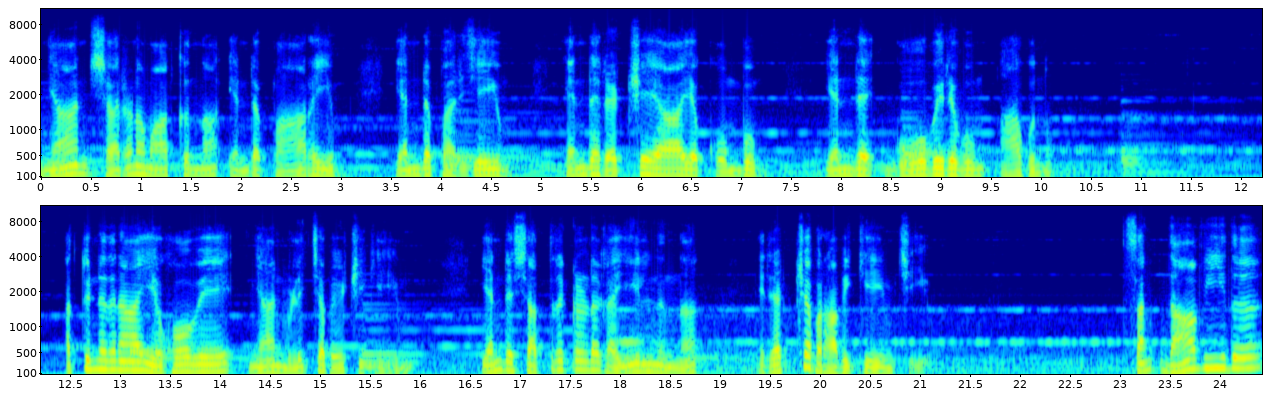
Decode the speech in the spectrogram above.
ഞാൻ ശരണമാക്കുന്ന എന്റെ പാറയും എന്റെ പരിചയും എന്റെ രക്ഷയായ കൊമ്പും എന്റെ ഗോപുരവും ആകുന്നു. അത്യുന്നതനായ യഹോവയെ ഞാൻ വിളിച്ചപേക്ഷിക്കുകയും എന്റെ ശത്രുക്കളുടെ കയ്യിൽ നിന്ന് രക്ഷ പ്രാപിക്കുകയും ചെയ്യും. ദാവീദ്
